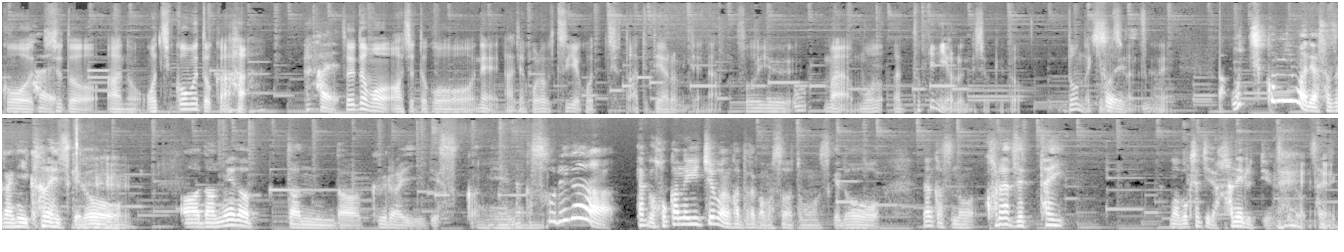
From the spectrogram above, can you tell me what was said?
こう、はい、ちょっとあの落ち込むとかはい、それともあちょっとこうねあじゃあこれを次はこうちょっと当ててやろうみたいなそういうまあも時によるんでしょうけどどんな気持ちなんですかね、ね、落ち込みまではさすがにいかないですけど あダメだったんだぐらいですかね、なんかそれが多分他の YouTuber の方とかもそうだと思うんですけどなんかそのこれは絶対まあ僕たちで跳ねるっていうんですけど、最近。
